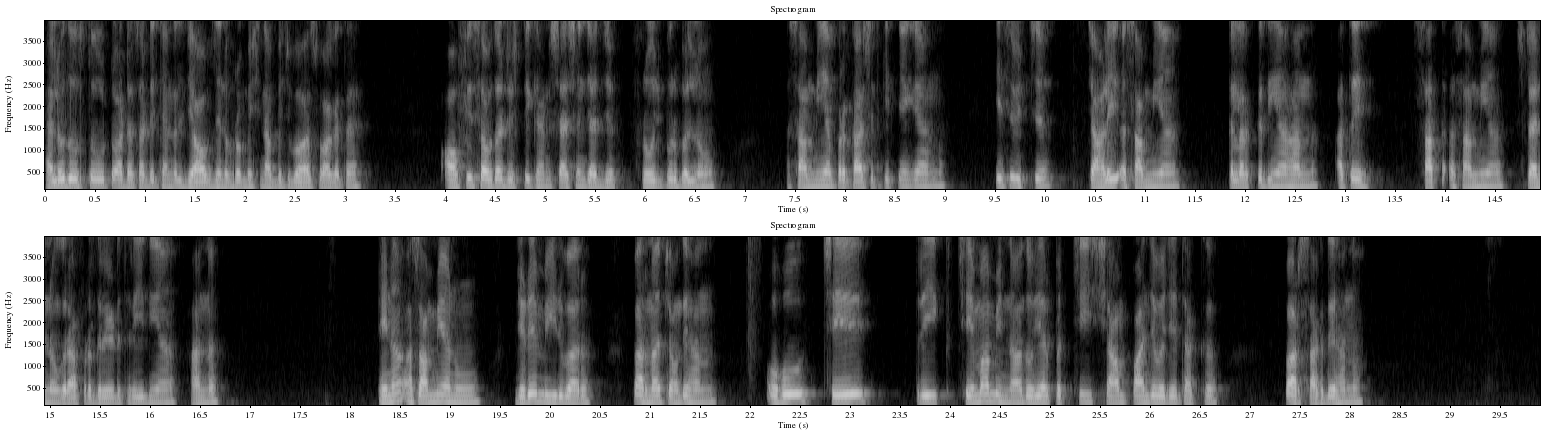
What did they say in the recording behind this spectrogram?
Hello ਦੋਸਤੋ, ਤੁਹਾਡਾ ਸਾਡੇ ਚੈਨਲ ਜੌਬਸ ਇਨਫੋਰਮੇਸ਼ਨ ਆਪ ਵਿੱਚ ਬਹੁਤ ਸਵਾਗਤ ਹੈ। ਆਫਿਸ ਆਫ ਦਾ ਡਿਸਟ੍ਰਿਕਟ ਐਂਡ ਸੈਸ਼ਨ ਜੱਜ ਫਿਰੋਜ਼ਪੁਰ ਵੱਲੋਂ ਅਸਾਮੀਆਂ ਪ੍ਰਕਾਸ਼ਿਤ ਕੀਤੀਆਂ ਗਈਆਂ ਹਨ। ਇਸ ਵਿੱਚ 40 ਅਸਾਮੀਆਂ ਕਲਰਕ ਦੀਆਂ ਹਨ ਅਤੇ 7 ਅਸਾਮੀਆਂ ਸਟੈਨੋਗ੍ਰਾਫਰ ਗ੍ਰੇਡ 3 ਦੀਆਂ ਹਨ। ਇਹਨਾਂ ਅਸਾਮੀਆਂ ਨੂੰ ਜਿਹੜੇ ਉਮੀਦਵਾਰ ਭਰਨਾ ਚਾਹੁੰਦੇ ਹਨ, ਉਹ 6 ਤਰੀਕ 6ਵਾਂ ਮਹੀਨਾ 2025 ਸ਼ਾਮ 5 ਵਜੇ ਤੱਕ ਭਰ ਸਕਦੇ ਹਨ।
